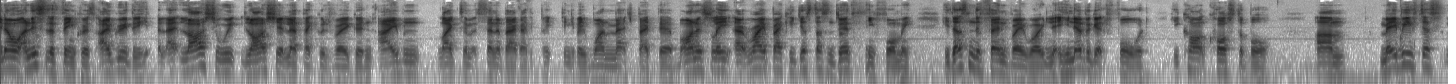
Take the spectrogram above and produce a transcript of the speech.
know, and this is the thing, Chris. I agree with you. Like, last week, last year, at left back was very good. And I even liked him at centre back. I think he played one match back there. But honestly, at right back, he just doesn't do anything for me. He doesn't defend very well. He ne- he never gets forward. He can't cross the ball. Um, maybe he's just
